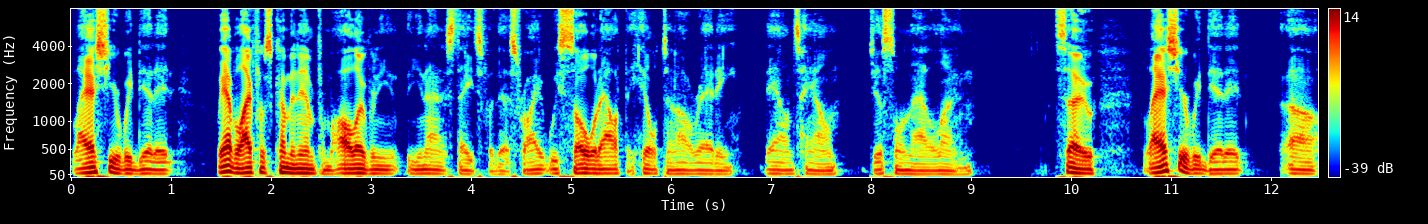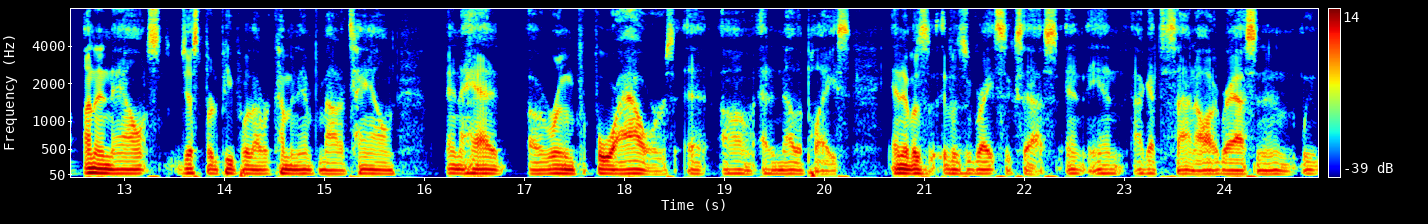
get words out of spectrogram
last year we did it. We have lifers coming in from all over the United States for this, right? We sold out the Hilton already downtown just on that alone. So last year we did it uh, unannounced just for the people that were coming in from out of town, and had a room for four hours at, uh, at another place, and it was it was a great success. And and I got to sign autographs, and then we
